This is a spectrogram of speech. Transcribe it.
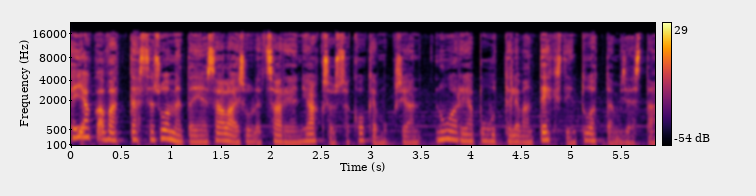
He jakavat tässä Suomentajien salaisuudet sarjan jaksossa kokemuksiaan nuoria puhuttelevan tekstin tuottamisesta.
